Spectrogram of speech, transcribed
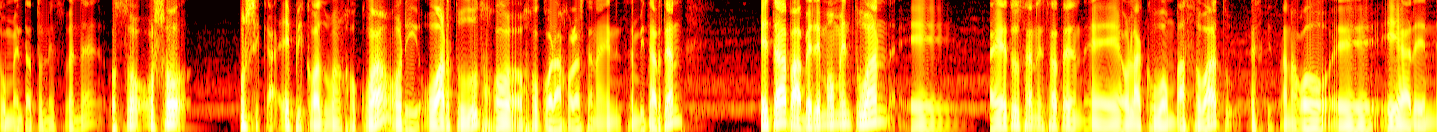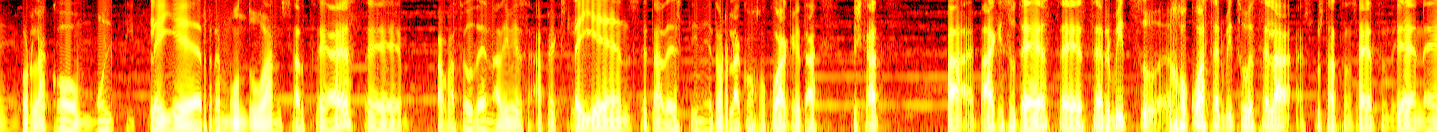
komentatu nizuen, eh? oso, oso musika epikoa duen jokua, hori ohartu dut jo, jokora jolasten ari nintzen bitartean. Eta ba, bere momentuan, e, Aiatu zen izaten e, olako bombazo bat, ezkiz banago e, earen orlako multiplayer munduan sartzea ez, e, ba, bazeuden adibidez Apex Legends eta Destiny eta horrelako jokoak eta pixkat ba, badakizute ez, e, zerbitzu, jokua zerbitzu bezala sustatzen saiatzen diren e,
